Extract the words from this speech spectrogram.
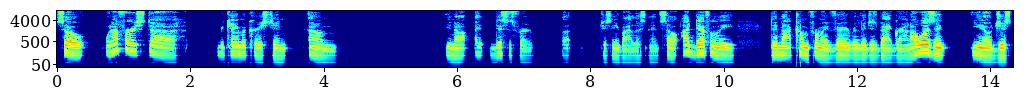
so when I first uh, became a Christian, um, you know, I, this is for uh, just anybody listening. So I definitely did not come from a very religious background. I wasn't, you know, just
